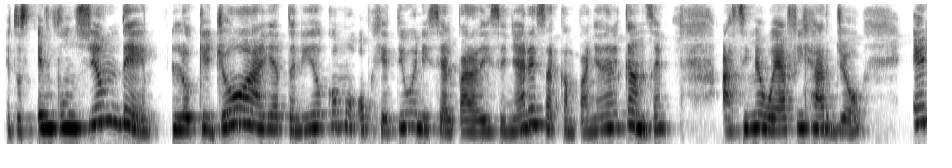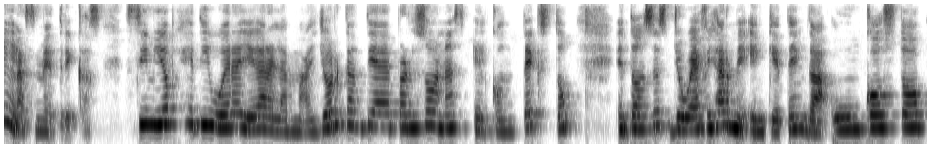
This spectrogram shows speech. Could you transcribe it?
Entonces, en función de lo que yo haya tenido como objetivo inicial para diseñar esa campaña de alcance, así me voy a fijar yo en las métricas. Si mi objetivo era llegar a la mayor cantidad de personas, el contexto, entonces yo voy a fijarme en que tenga un costo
